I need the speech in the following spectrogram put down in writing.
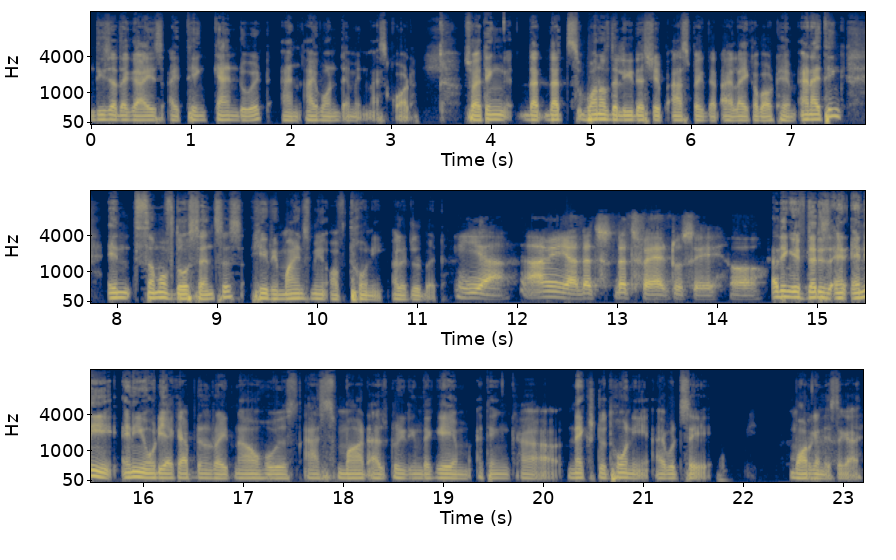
these are the guys I think can do it, and I want them in my squad. So I think that that's one of the leadership aspect that I like about him. And I think in some of those senses, he reminds me of Dhoni a little bit. Yeah, I mean, yeah, that's that's fair to say. Uh... I think if there is any any ODI captain right now who is as smart as reading the game, I think uh, next to Dhoni, I would say Morgan is the guy.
